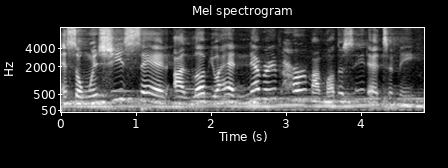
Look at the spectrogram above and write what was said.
And so when she said, I love you, I had never heard my mother say that to me.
